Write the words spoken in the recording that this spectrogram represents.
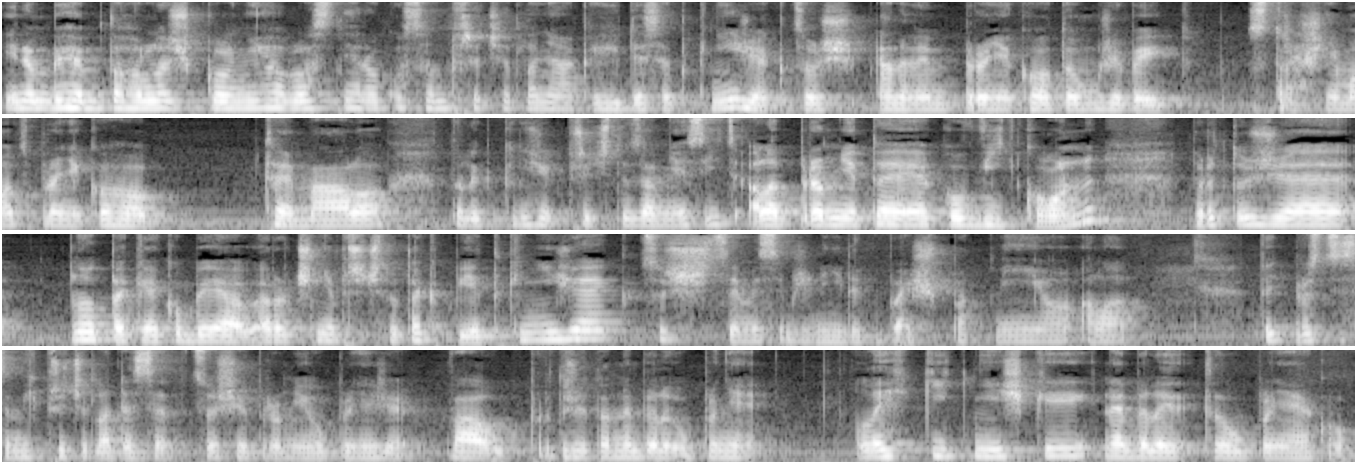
Jenom během tohohle školního vlastně roku jsem přečetla nějakých deset knížek, což já nevím, pro někoho to může být strašně moc, pro někoho to je málo, tolik knížek přečte za měsíc, ale pro mě to je jako výkon, protože no tak jakoby já ročně přečtu tak pět knížek, což si myslím, že není tak úplně špatný, jo, ale teď prostě jsem jich přečetla deset, což je pro mě úplně, že wow, protože to nebyly úplně lehké knížky, nebyly to úplně jako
